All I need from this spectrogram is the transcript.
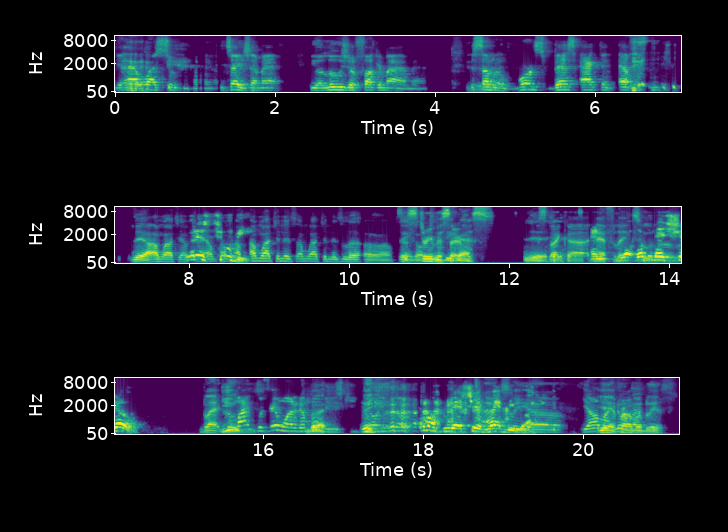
Get high and watch Tubi, man. I tell you something, man. You'll lose your fucking mind, man. It's some of the worst, best acting ever. Yeah, I'm watching. What is I'm, I'm, Tubi? I'm watching this. I'm watching this little uh, It's a thing on streaming Tubi service. Yeah. It's like uh, And Netflix. What, what did they show? Black You movies. might was in one of them But- movies. Keith. You don't know. That must be that shit Matt Actually, uh, y'all Yeah, might know about probably. this.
